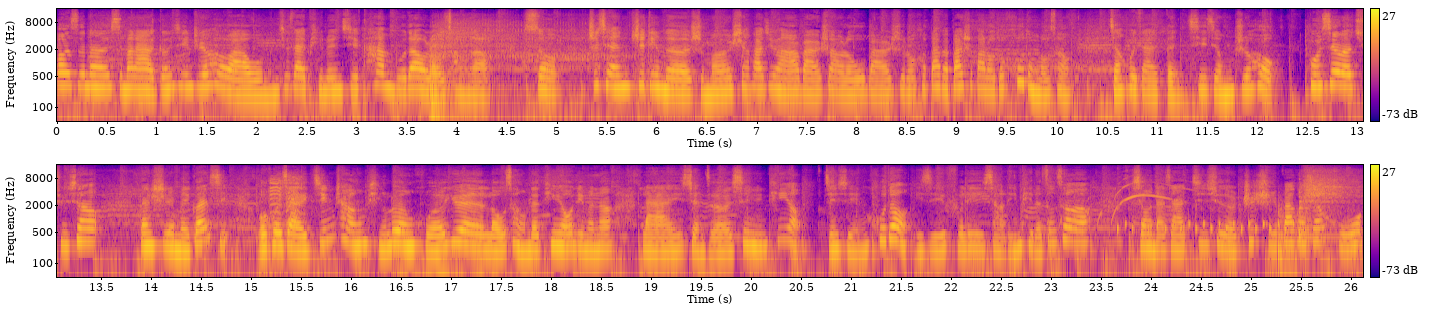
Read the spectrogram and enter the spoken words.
貌似呢，喜马拉雅更新之后啊，我们就在评论区看不到楼层了。So。之前制定的什么沙发君二百二十二楼、五百二十楼和八百八十八楼的互动楼层，将会在本期节目之后不幸的取消。但是没关系，我会在经常评论活跃楼层的听友里面呢，来选择幸运听友进行互动以及福利小礼品的赠送哦。希望大家继续的支持八卦江湖，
